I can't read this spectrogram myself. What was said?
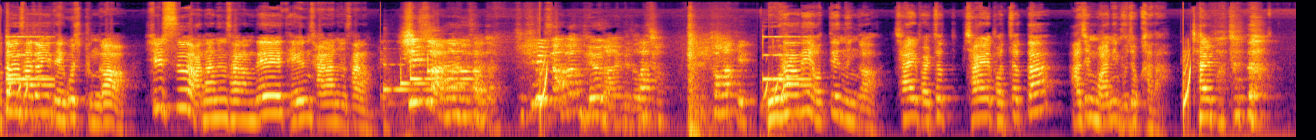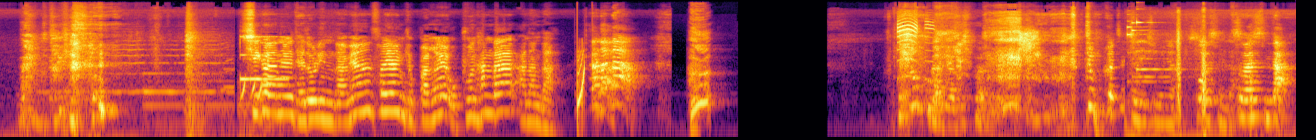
어떤 사장이 되고 싶은가? 실수 안 하는 사람 대 대응 잘하는 사람. 실수 안 하는 사장. 실수 안 하는 배우 나는 그죠? 맞아. 정확해. 올 한 해 어땠는가? 잘 버텼, 잘 버텼다? 아직 많이 부족하다. 잘 버텼다. 시간을 되돌린다면 서양 교빵을 오픈한다, 안 한다. 하나다! 트로프 가게 하고 싶어요. 끝까지. 2026년 수고하셨습니다. 수고하셨습니다.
